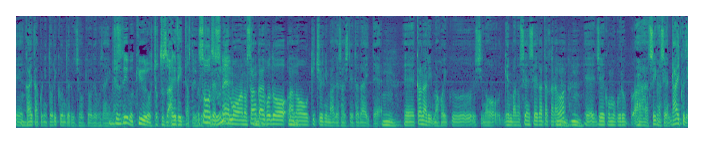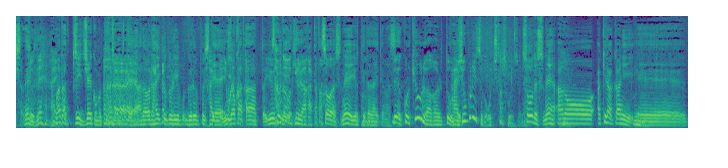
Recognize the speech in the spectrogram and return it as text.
えー、改革に取り組んでいる状況でございます。例えば給料をちょっとずつ上げていったということですね。そうですね、もうあの3回ほど、あの期中にも上げさせていただいて、うん、えー、かなり、まあ、保育士の現場の先生方からは、うん。うん、えー、 Jコムグループ、あすいません、ライクでしたね。ね。はい、まだつい j コムって言っちゃいまして、あのライクグループしてよかった。なというふうに、給料上がったと。そうですね、言っていただいてます。で、これ、給料上がると、離職率が落ちたそうですよね。そうですね、あのー、明らかに、うん、えー、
